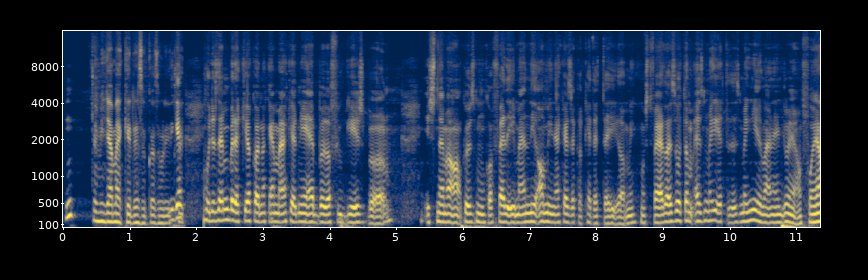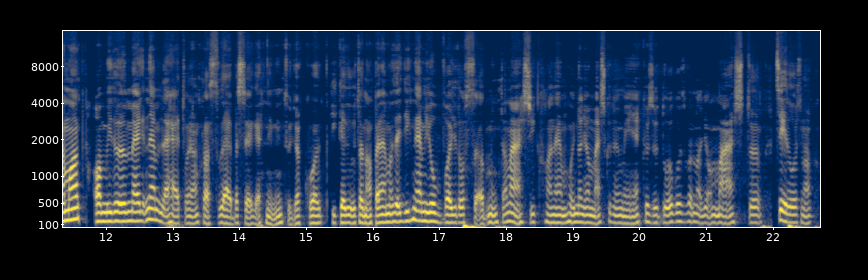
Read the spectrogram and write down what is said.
Hm? Mindjárt megkérdezzük az Ulit. Igen, hogy az emberek ki akarnak emelkedni ebből a függésből és nem a közmunka felé menni, aminek ezek a keretei, amit most felrajzoltam. Ez meg érted, ez meg nyilván egy olyan folyamat, amiről meg nem lehet olyan klasszul elbeszélgetni, mint hogy akkor kikerült a napelem. Az egyik nem jobb vagy rosszabb, mint a másik, hanem hogy nagyon más körülmények között dolgozva nagyon mást céloznak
